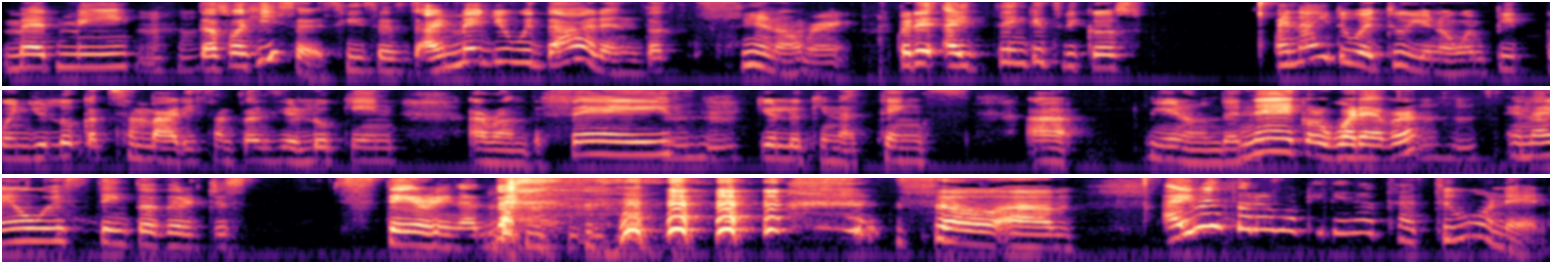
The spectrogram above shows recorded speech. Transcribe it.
met me. Mm-hmm. That's what he says. He says, I met you with that. And that's, you know. Right. But it, I think it's because, and I do it too, you know, when people, when you look at somebody, sometimes you're looking around the face, mm-hmm. you're looking at things, uh, you know, on the neck or whatever. Mm-hmm. And I always think that they're just staring at that. so um, I even thought about getting a tattoo on it.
